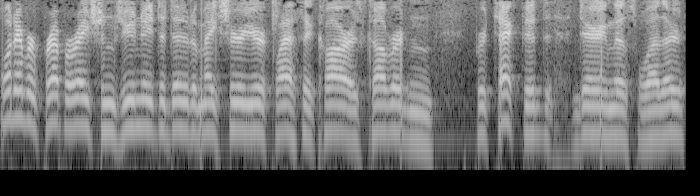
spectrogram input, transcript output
whatever preparations you need to do to make sure your classic car is covered and protected during this weather.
